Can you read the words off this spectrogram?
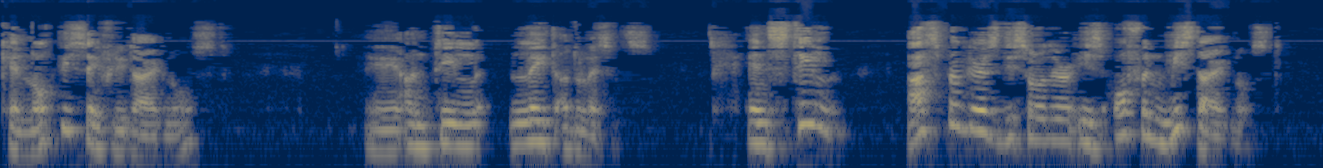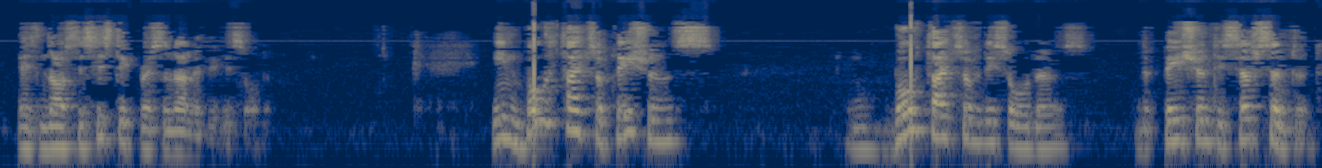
cannot be safely diagnosed uh, until late adolescence. And still, Asperger's disorder is often misdiagnosed as narcissistic personality disorder. In both types of patients, both types of disorders, the patient is self-centered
